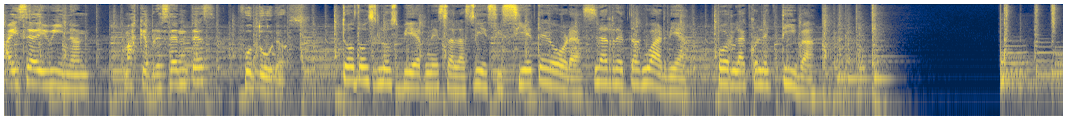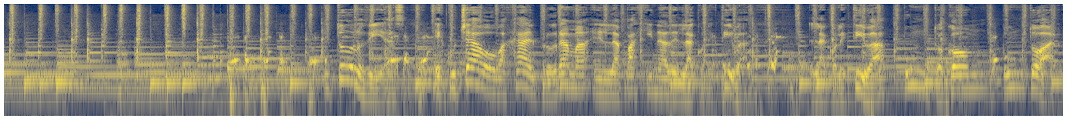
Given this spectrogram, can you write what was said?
Ahí se adivinan, más que presentes, futuros. Todos los viernes a las 17 horas. La retaguardia. Por la colectiva. Escuchá o bajá el programa en la página de La Colectiva, lacolectiva.com.ar.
